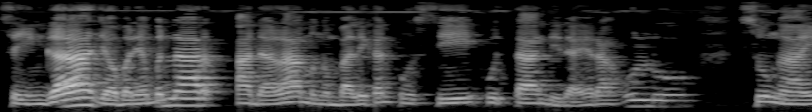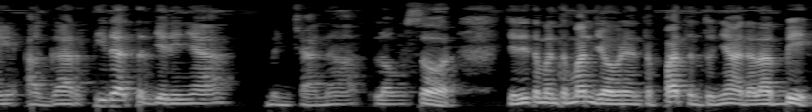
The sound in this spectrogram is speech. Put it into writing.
Sehingga jawaban yang benar adalah mengembalikan fungsi hutan di daerah hulu sungai agar tidak terjadinya bencana longsor. Jadi teman-teman jawaban yang tepat tentunya adalah B.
